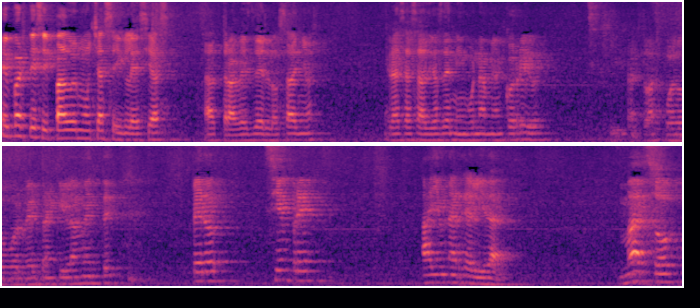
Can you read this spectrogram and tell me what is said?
He participado en muchas iglesias a través de los años. Gracias a Dios de ninguna me han corrido. Y a todas puedo volver tranquilamente. Pero siempre hay una realidad. Marzo,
